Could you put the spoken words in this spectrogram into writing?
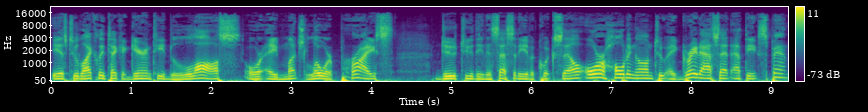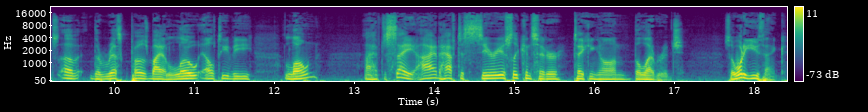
is to likely take a guaranteed loss or a much lower price due to the necessity of a quick sell or holding on to a great asset at the expense of the risk posed by a low LTV loan, I have to say I'd have to seriously consider taking on the leverage. So, what do you think?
